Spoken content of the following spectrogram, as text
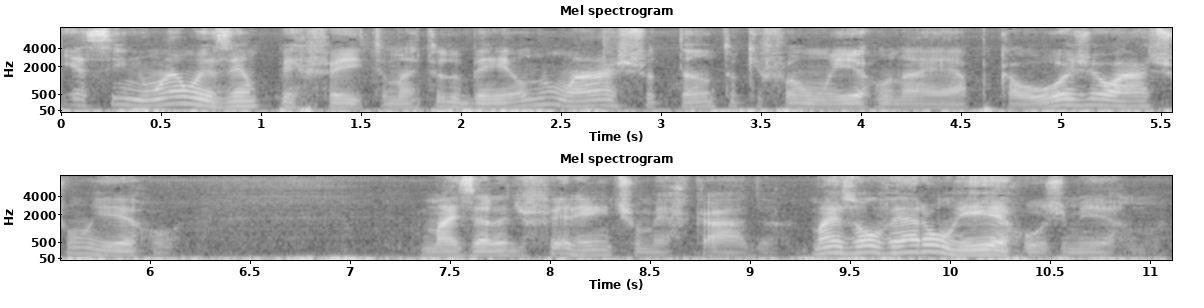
E assim, não é um exemplo perfeito, mas tudo bem. Eu não acho tanto que foi um erro na época. Hoje eu acho um erro. mas era diferente o mercado. Mas houveram erros mesmo.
